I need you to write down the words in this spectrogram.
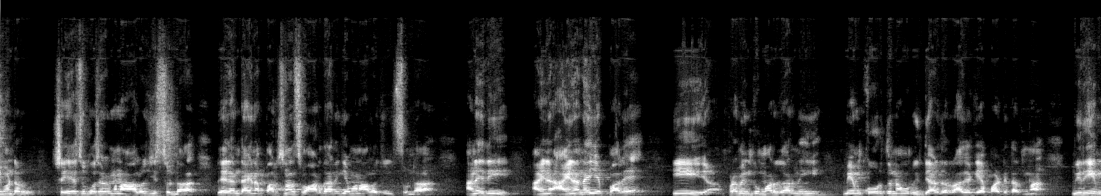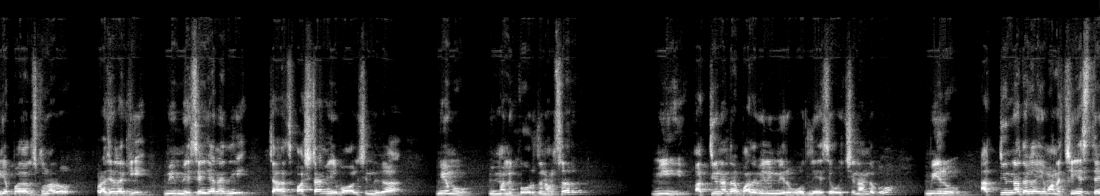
ఏమంటారు శ్రేయస్సు కోసం ఏమన్నా ఆలోచిస్తుండా? లేదంటే ఆయన పర్సనల్ స్వార్థానికి ఏమైనా ఆలోచిస్తుండా? అనేది ఆయన ఆయననే చెప్పాలి. ఈ ప్రవీణ్ కుమార్ గారిని మేము కోరుతున్నాము విద్యార్థుల రాజకీయ పార్టీ తరఫున. మీరు ఏం చెప్పదలుచుకున్నారో ప్రజలకి మీ మెసేజ్ అనేది చాలా స్పష్టంగా ఇవ్వవలసిందిగా మేము మిమ్మల్ని కోరుతున్నాం సార్. మీ అత్యున్నత పదవిని మీరు వదిలేసి వచ్చినందుకు మీరు అత్యున్నతగా ఏమైనా చేస్తే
